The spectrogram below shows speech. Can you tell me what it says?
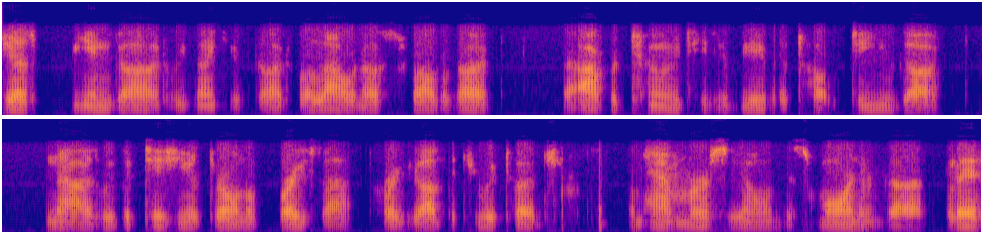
just being God. We thank you, God, for allowing us, Father God, the opportunity to be able to talk to you, God. Now, as we petition your throne of grace, I pray, God, that you would touch and have mercy on this morning, God. Bless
